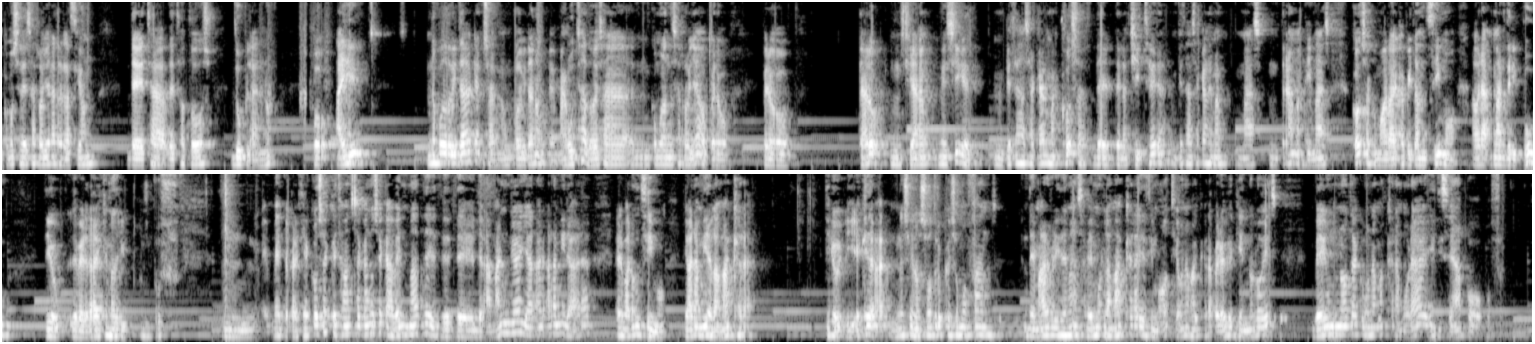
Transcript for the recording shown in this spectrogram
cómo se desarrolla la relación de, esta, de estas dos duplas, ¿no? Pues ahí no puedo evitar que, o sea, no puedo evitar, no, me ha gustado esa, cómo lo han desarrollado, pero, pero, claro, si ahora me sigues, me empiezas a sacar más cosas de, la chistera, empiezas a sacarme más, más tramas y más cosas, como ahora el Capitán Cimo, ahora Madrid tío, de verdad es que Madrid, mm, me, parecía cosas que estaban sacándose cada vez más de, de la manga y ahora, ahora, mira, ahora el varón Cimo y ahora mira la máscara y es que, ah, no sé, nosotros que somos fans de Marvel y demás, sabemos la máscara y decimos, hostia, una máscara, pero es que quien no lo es, ve un nota con una máscara morada y dice, ah, pues, pues,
